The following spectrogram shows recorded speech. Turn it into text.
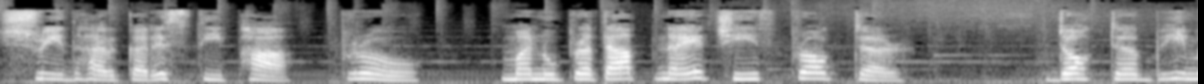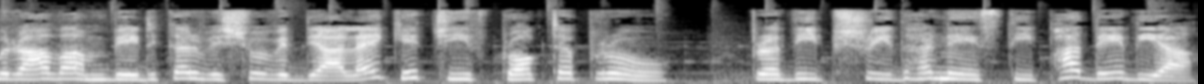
श्रीधर कर इस्तीफा, प्रो. मनु प्रताप नए chief proctor. Doctor Bhimrao Ambedkar विश्वविद्यालय के chief proctor prof. Pradeep Shridhar ने इस्तीफा दे दिया।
